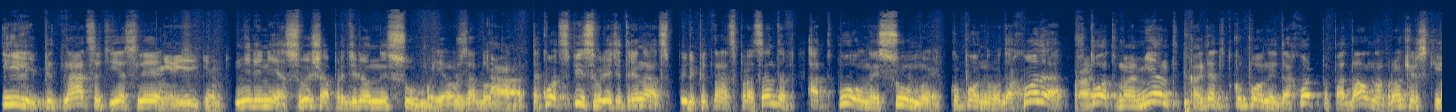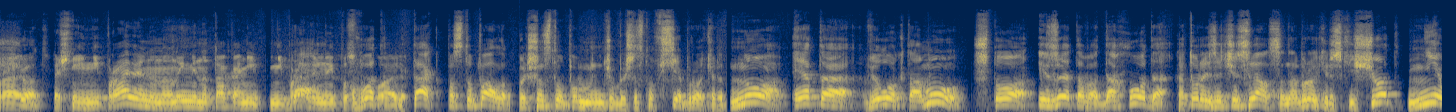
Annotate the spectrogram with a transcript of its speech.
или 15%, если не резидент. не-не-не, свыше определенной суммы, я уже забыл. А. Так вот, списывали эти 13 или 15 процентов от полной суммы купонного дохода в Правильно. тот момент, когда этот купонный доход попадал на брокерский Правильно. счет. Точнее, неправильно, но именно так они неправильно Да, и поступали. Вот так поступало большинство, по-моему, ничего, большинство, все брокеры. Но это вело к тому, что из этого дохода, который зачислялся на брокерский счет, не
